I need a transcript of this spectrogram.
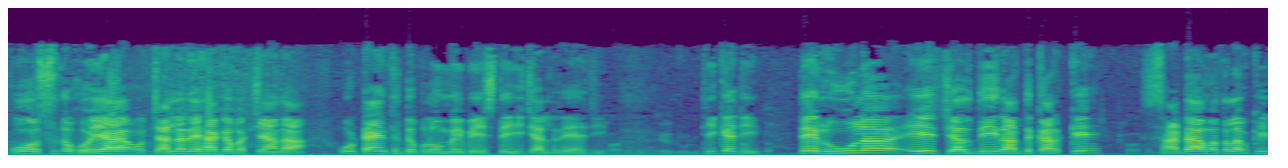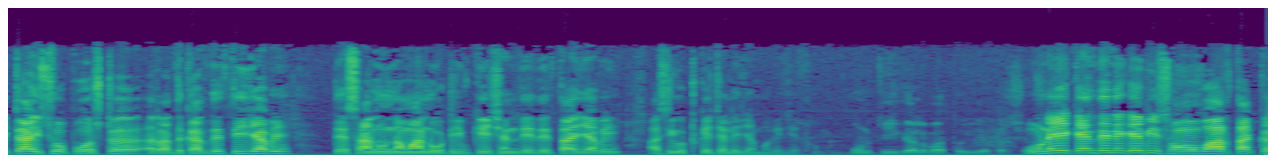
ਕੋਰਸ ਹੋਇਆ ਉਹ ਚੱਲ ਰਿਹਾ ਹੈਗਾ ਬੱਚਿਆਂ ਦਾ। ਉਹ 10th ਡਿਪਲੋਮੇ ਬੇਸ ਤੇ ਹੀ ਚੱਲ ਰਿਹਾ ਜੀ। ਠੀਕ ਹੈ ਜੀ? ਤੇ ਰੂਲ ਇਹ ਜਲਦੀ ਰੱਦ ਕਰਕੇ ਸਾਡਾ ਮਤਲਬ ਕਿ 250 ਪੋਸਟ ਰੱਦ ਕਰ ਦਿੱਤੀ ਜਾਵੇ ਤੇ ਸਾਨੂੰ ਨਵਾਂ ਨੋਟੀਫਿਕੇਸ਼ਨ ਦੇ ਦਿੱਤਾ ਜਾਵੇ। ਅਸੀਂ ਉੱਠ ਕੇ ਚਲੇ ਜਾਵਾਂਗੇ ਜੀ ਇੱਥੋਂ। ਹੁਣ ਕੀ ਗੱਲਬਾਤ ਹੋਈ ਹੈ ਹੁਣ ਇਹ ਕਹਿੰਦੇ ਨੇਗੇ ਵੀ ਸੋਮਵਾਰ ਤੱਕ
